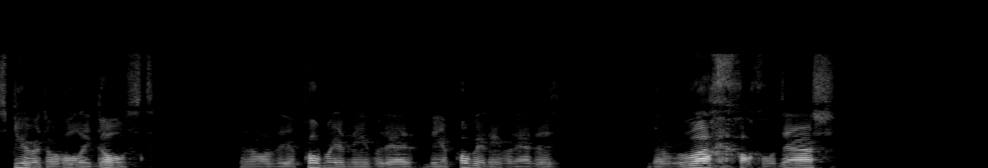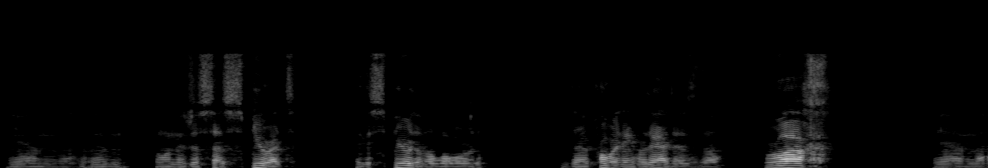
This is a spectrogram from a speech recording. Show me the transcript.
Spirit or Holy Ghost, you know, the appropriate name for that, the appropriate name for that is the Ruach HaKodesh, and, and when it just says Spirit, like the Spirit of the Lord, the appropriate name for that is the Ruach, and I'm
